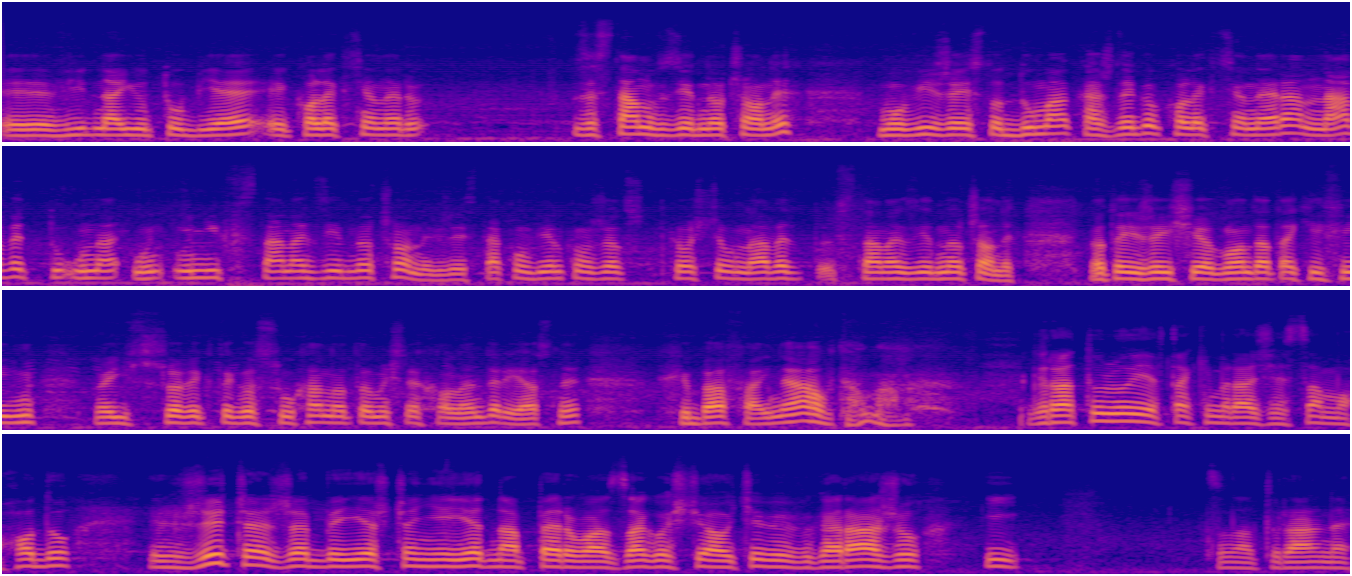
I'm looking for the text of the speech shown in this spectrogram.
y, na YouTubie, y, kolekcjoner ze Stanów Zjednoczonych mówi, że jest to duma każdego kolekcjonera, nawet tu u, na, u, u nich w Stanach Zjednoczonych, że jest taką wielką rzadkością nawet w Stanach Zjednoczonych. No to jeżeli się ogląda taki film, no i człowiek tego słucha, no to myślę, Holender, jasny, chyba fajne auto mam. Gratuluję w takim razie samochodu. Życzę, żeby jeszcze nie jedna perła zagościła u Ciebie w garażu i, co naturalne,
